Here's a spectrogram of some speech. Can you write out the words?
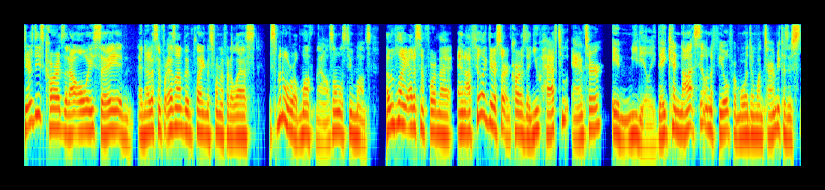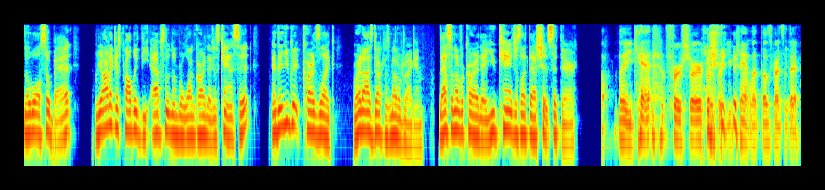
there's these cards that I always say, and, and Edison, for, as I've been playing this format for the last, it's been over a month now, it's almost two months. I've been playing Edison format, and I feel like there are certain cards that you have to answer immediately. They cannot sit on the field for more than one turn because it snowballs so bad. Brionac is probably the absolute number one card that just can't sit. And then you get cards like Red Eyes Darkness Metal Dragon. That's another card that you can't just let that shit sit there. No you can't for sure for sure you can't let those cards sit there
